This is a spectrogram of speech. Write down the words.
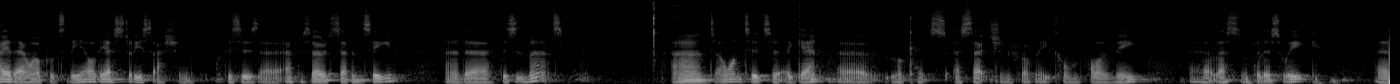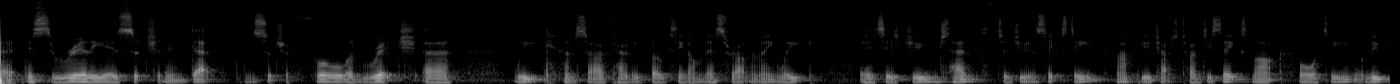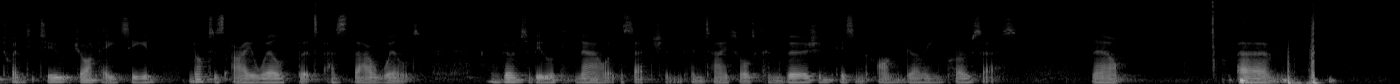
Hi there, welcome to the LDS study session. This is uh, episode 17, and uh, this is Matt. And I wanted to again uh, look at a section from the Come Follow Me uh, lesson for this week. Uh, this really is such an in depth and such a full and rich uh, week, and so I've kind of been focusing on this throughout the main week. It is June 10th to June 16th, Matthew chapter 26, Mark 14, Luke 22, John 18, not as I will, but as thou wilt. I'm going to be looking now at the section entitled Conversion is an Ongoing Process. Now, um,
